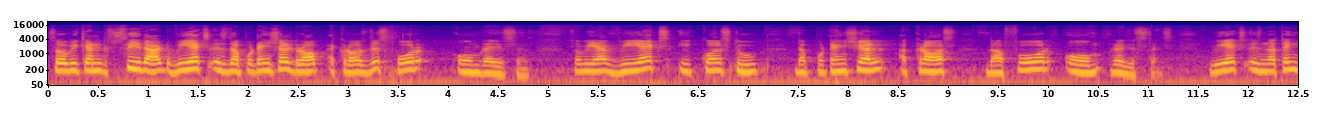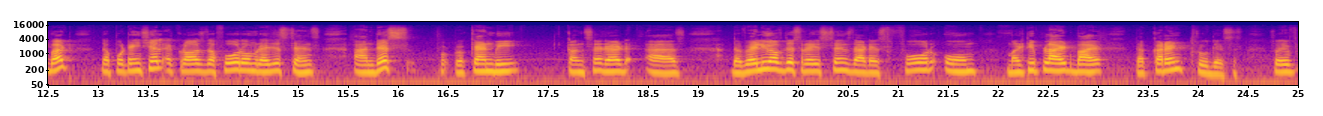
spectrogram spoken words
so we can see that V x is the potential drop across this 4 ohm resistance. So, we have V x equals to the potential across the 4 ohm resistance. V x is nothing but the potential across the 4 ohm resistance and this can be considered as the value of this resistance that is 4 ohm multiplied by the current through this. So, if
